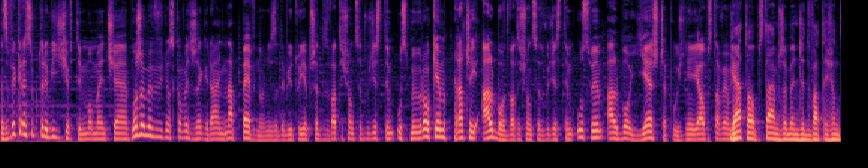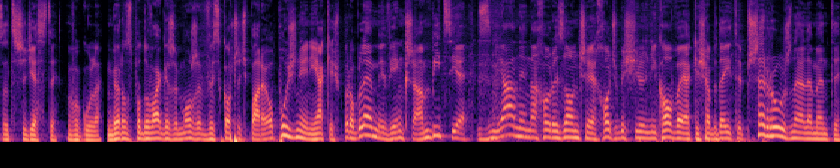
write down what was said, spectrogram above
Z wykresu, który widzicie w tym momencie, możemy wywnioskować, że gra na pewno nie zadebiutuje przed 2028 rokiem, raczej albo w 2028, albo jeszcze później. Ja obstawiam Ja to obstałem, że będzie 2030 w ogóle. Biorąc pod uwagę, że może wyskoczyć parę opóźnień, jakieś problemy, większe ambicje, zmiany na horyzoncie, choćby silnikowe, jakieś update'y, przeróżne elementy.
